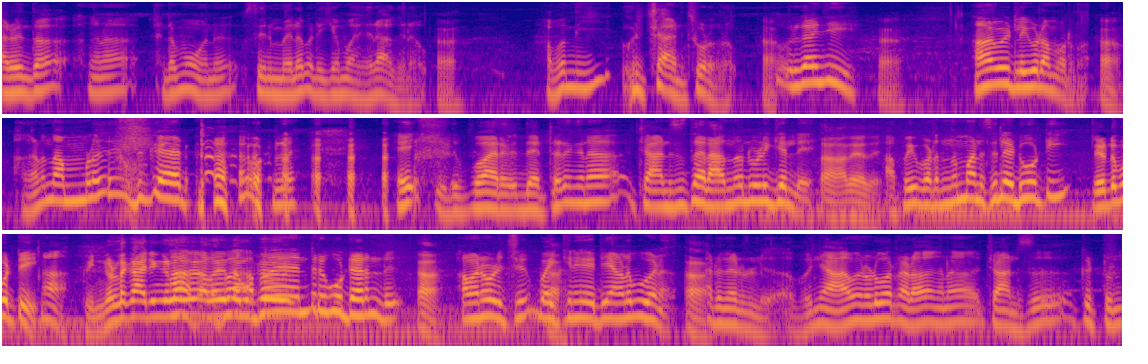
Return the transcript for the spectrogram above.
അരവിന്ദ അങ്ങനെ എന്റെ മോന് സിനിമയിൽ പഠിക്കാൻ ഭയങ്കര ആഗ്രഹം. അപ്പം നീ ഒരു ചാൻസ് കൊടുക്കണം. ഒരു കാര്യം ചെയ്യ്. ആ. വീട്ടിലേക്ക് വിടാൻ പറഞ്ഞു. അങ്ങനെ നമ്മൾ ഇത് കേട്ട ഉടനെ ഏയ് ഇതിപ്പോൾ അരവിന്ദേട്ടൻ ഇങ്ങനെ ചാൻസ് തരാന്ന് പറഞ്ഞ് വിളിക്കല്ലേ? അപ്പൊ ഇവിടെ നിന്ന് മനസ്സിൽ എടുപൊട്ടി എടുപൊട്ടി പിന്നുള്ള കാര്യങ്ങൾ അപ്പോൾ എന്റെ ഒരു കൂട്ടുകാരുണ്ട് അവനെ വിളിച്ച് ബൈക്കിന് കയറ്റി ഞങ്ങൾ പോവാണ് അരവിന്ദേട്ടുള്ളിൽ അപ്പൊ ഞാൻ അവനോട് പറഞ്ഞടാ അങ്ങനെ ചാൻസ് കിട്ടും.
